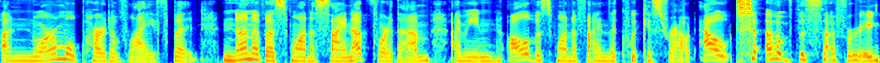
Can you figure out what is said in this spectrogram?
a normal part of life, but none of us want to sign up for them. I mean, all of us want to find the quickest route out of the suffering.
